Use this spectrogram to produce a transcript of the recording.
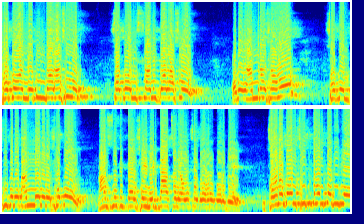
সকল নতুন দল আসুক, সকল ইসলামিক দল আসুক, এবং আমরা সহ সকল যুগপথ আন্দোলনের সকল রাজনৈতিক দল সেই নির্বাচনে অংশগ্রহণ করবে। জনগণ সিদ্ধান্ত দিবে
